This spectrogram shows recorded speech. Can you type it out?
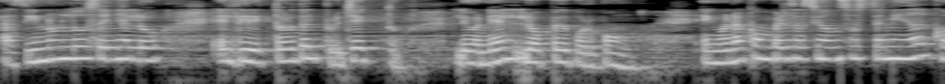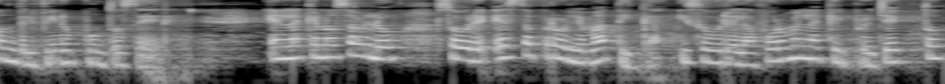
Así nos lo señaló el director del proyecto, Leonel López Borbón, en una conversación sostenida con delfino.cr en la que nos habló sobre esta problemática y sobre la forma en la que el proyecto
